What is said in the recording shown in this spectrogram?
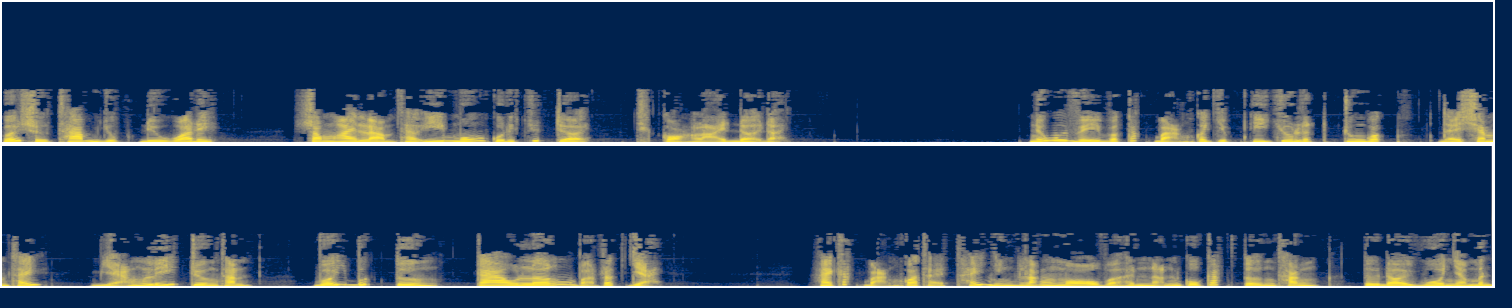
với sự tham dục điều qua đi, song ai làm theo ý muốn của Đức Chúa Trời thì còn lại đời đời. Nếu quý vị và các bạn có dịp đi du lịch Trung Quốc để xem thấy dạng lý trường thành với bức tường cao lớn và rất dài, hay các bạn có thể thấy những lăng mộ và hình ảnh của các tượng thần từ đời vua nhà Minh.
